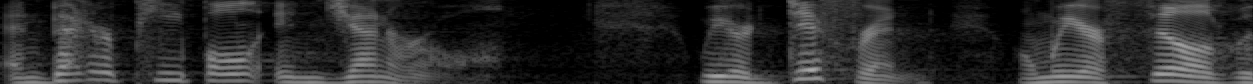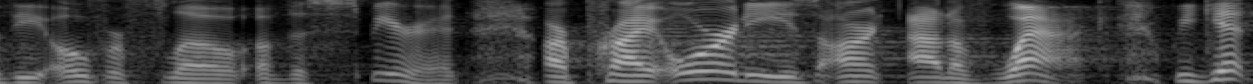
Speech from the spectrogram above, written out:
and better people in general. We are different when we are filled with the overflow of the Spirit. Our priorities aren't out of whack. We get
